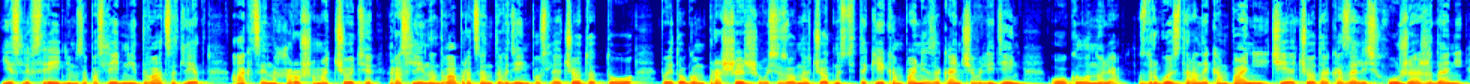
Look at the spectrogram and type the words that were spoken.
Если в среднем за последние 20 лет акции на хорошем отчете росли на 2% в день после отчета, то по итогам прошедшего сезона отчетности такие компании заканчивали день около нуля. С другой стороны, компании, чьи отчеты оказались хуже ожиданий,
